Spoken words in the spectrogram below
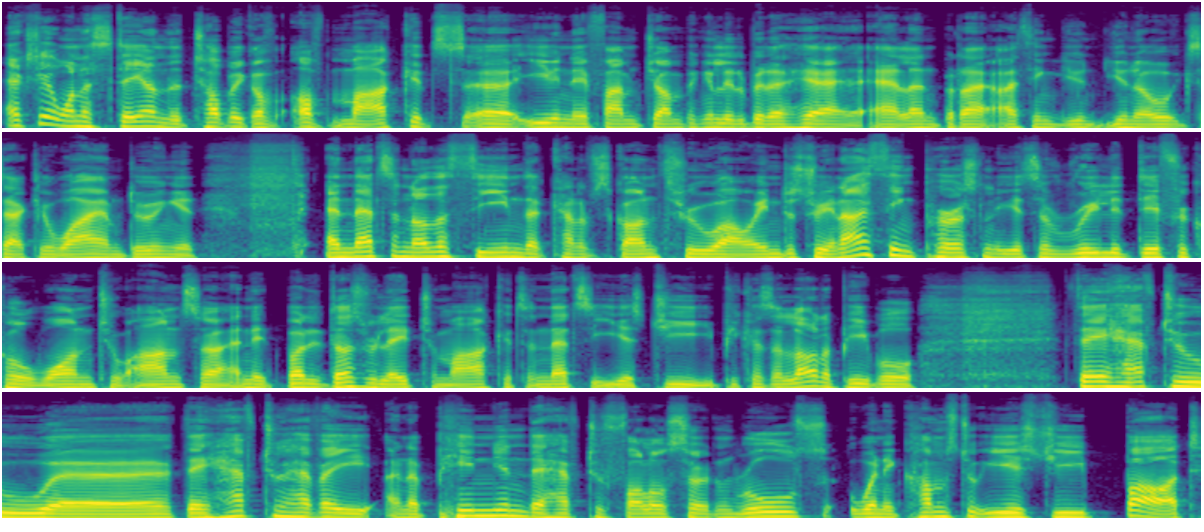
Actually, I want to stay on the topic of, of markets, uh, even if I'm jumping a little bit ahead, Alan, but I, I, think you you know exactly why I'm doing it. And that's another theme that kind of's gone through our industry. And I think personally it's a really difficult one to answer, and it but it does relate to markets, and that's ESG, because a lot of people they have to uh, they have to have a an opinion, they have to follow certain rules when it comes to ESG, but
